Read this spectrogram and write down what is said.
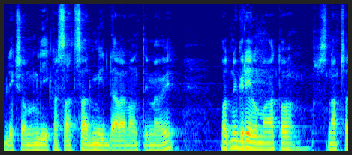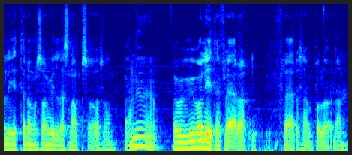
liksom lika satsad middag eller någonting. Men vi åt nu grillmat och snapsade lite de som ville snapsa och sånt. Men, Ja, vi var lite flera, flera sen på lördagen.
